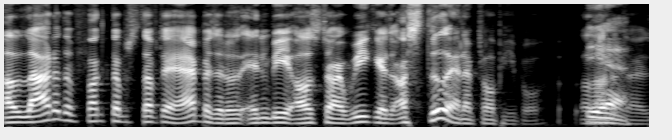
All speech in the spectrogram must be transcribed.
a lot of the fucked up stuff that happens at those NBA All Star weekends are still NFL people. A lot Yeah.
